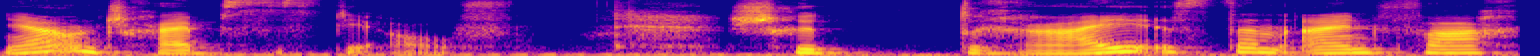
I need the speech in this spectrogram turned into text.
Ja, und schreibst es dir auf. Schritt drei ist dann einfach,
